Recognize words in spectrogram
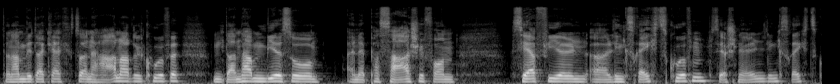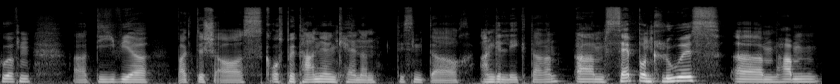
Dann haben wir da gleich so eine Haarnadelkurve und dann haben wir so eine Passage von sehr vielen äh, Links-Rechts-Kurven, sehr schnellen Links-Rechts-Kurven, äh, die wir praktisch aus Großbritannien kennen. Die sind da auch angelegt daran. Ähm, Sepp und Lewis ähm, haben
